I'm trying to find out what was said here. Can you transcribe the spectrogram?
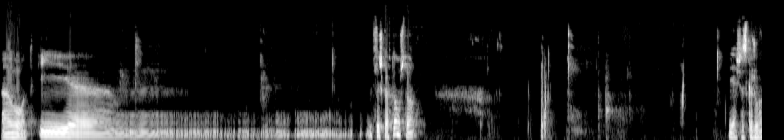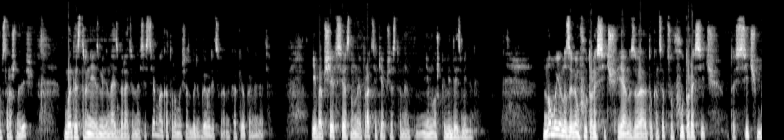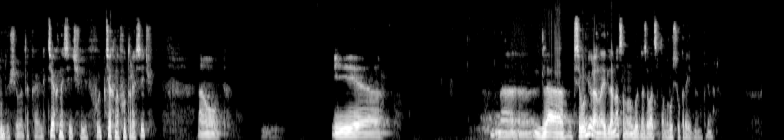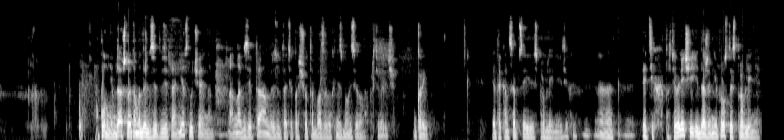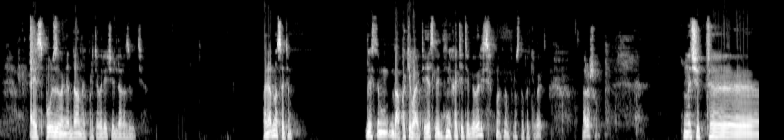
А, вот. И э, фишка в том, что Я сейчас скажу вам страшную вещь. В этой стране изменена избирательная система, о которой мы сейчас будем говорить с вами, как ее поменять. И вообще все основные практики общественные немножко видоизменены. Но мы ее назовем футуросич. Я называю эту концепцию футуросич, то есть сич будущего такая, или техносич, или фу, технофутуросич. А вот. И э, для всего мира, она и для нас, она будет называться там Русь Украина, например. Помним, да, что эта модель взята не случайно, она взята в результате просчета базовых несбалансированных противоречий Украины. Это концепция ее исправления этих, э, этих противоречий, и даже не просто исправления, а использования данных противоречий для развития. Понятно с этим? Если, да, покивайте. Если не хотите говорить, можно просто покивать. Хорошо. Значит, э,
